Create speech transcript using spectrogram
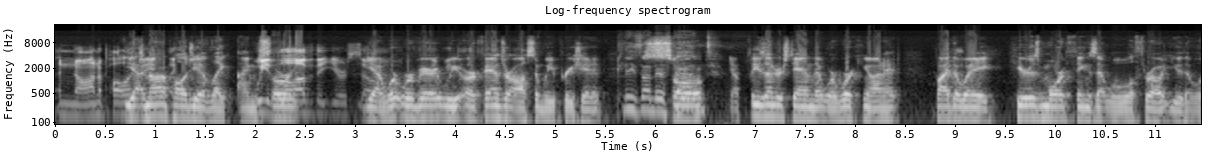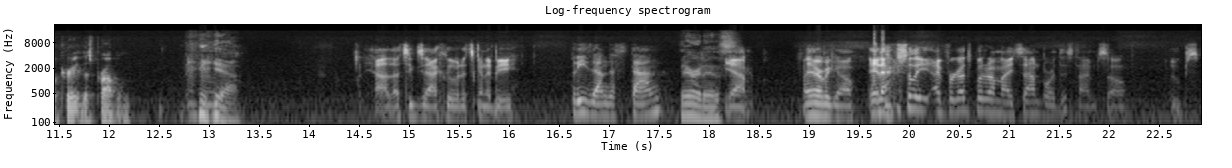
a non-apology. yeah, a non-apology of like I'm we sorry. love that you're so. yeah, we're, we're very we our fans are awesome. We appreciate it. Please So, understand. yeah, please understand that we're working on it. By the way, here's more things that we'll, we'll throw at you that will create this problem. yeah, Yeah, that's exactly what it's going to be. Please understand. there it is. Yeah. There we go. It actually, I forgot to put it on my soundboard this time, so oops.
